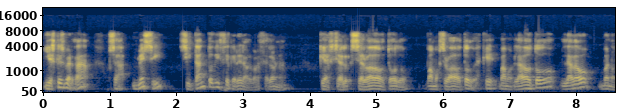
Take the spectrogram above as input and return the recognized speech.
Y es que es verdad. O sea, Messi si tanto dice querer al Barcelona, que se, lo ha dado todo, vamos, se lo ha dado todo, es que, vamos, le ha dado todo, le ha dado, bueno,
